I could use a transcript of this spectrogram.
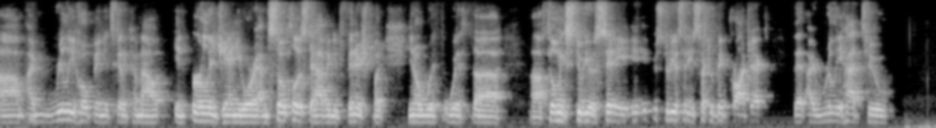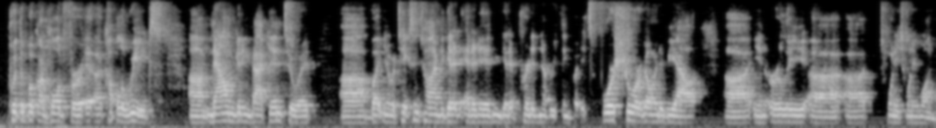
Um, I'm really hoping it's going to come out in early January. I'm so close to having it finished, but you know, with with uh, uh, filming Studio City, it, Studio City is such a big project that I really had to put the book on hold for a couple of weeks. Um, now I'm getting back into it. Uh, but you know, it takes some time to get it edited and get it printed and everything. But it's for sure going to be out uh, in early uh, uh 2021.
